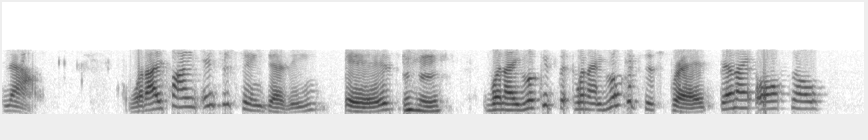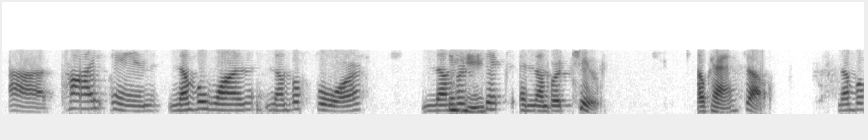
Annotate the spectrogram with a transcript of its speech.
Now, what I find interesting, Debbie, is Mhm. when I look at the when I look at the spread, then I also uh, tie in number one, number four, number Mhm. six, and number two. Okay. So, number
